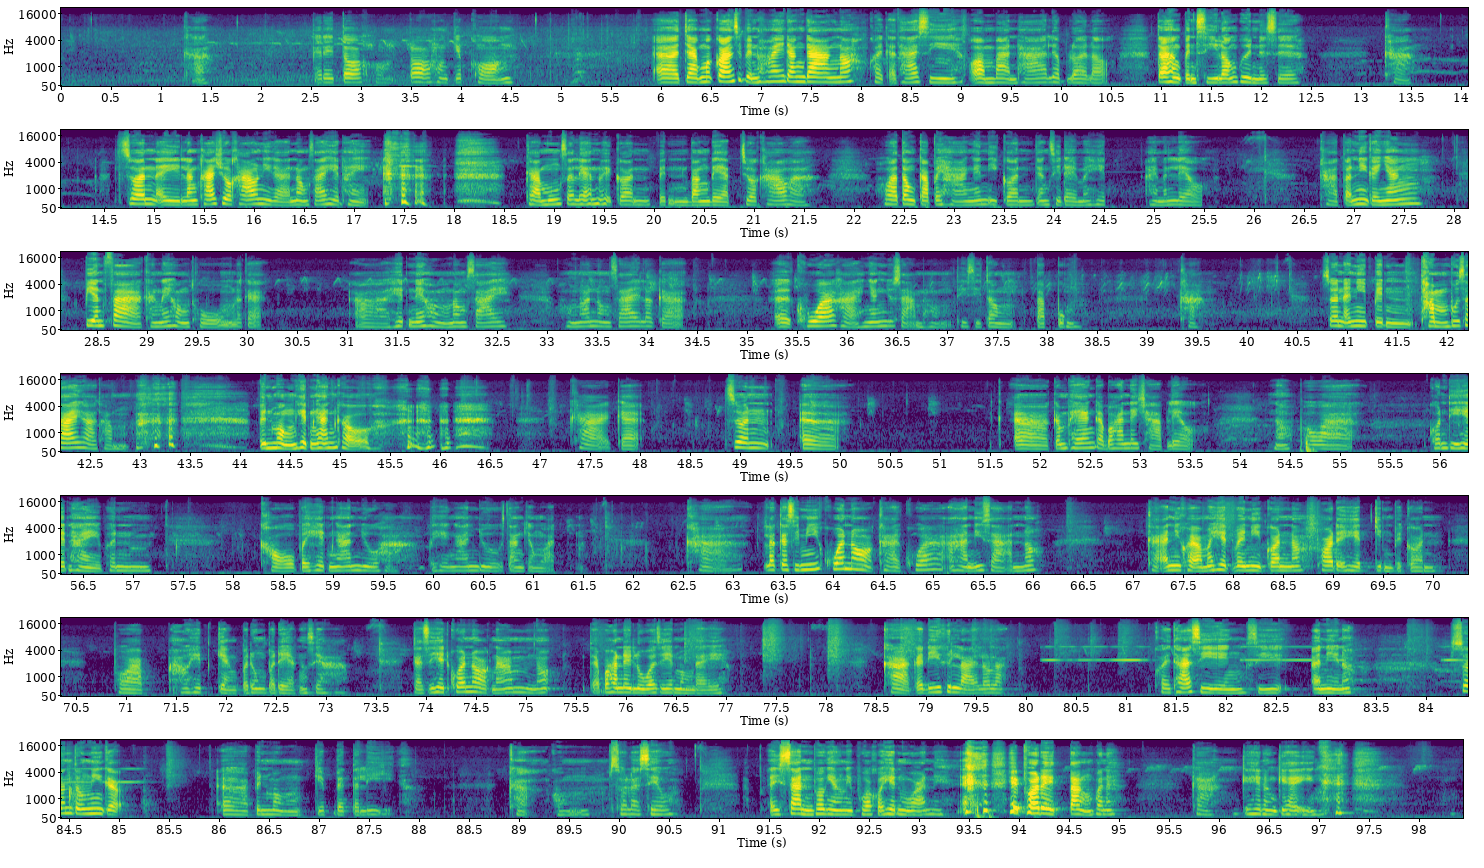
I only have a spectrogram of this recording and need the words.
ค่ะ ก็ได้ตัวของตัวของเก็บของจากเมื่อก่อนสิเป็นห้อยดัง ๆ เนาะข่อยกระทาสีออมบานท้าเรียบร้อยแล้วตอหังเป็นสีร้องพื้นเด้อๆค่ะ ส่วนไอ้ลังค้าชัวคราวนี่ก็น้องสายเฮ็ดให้ค่ะมุ้งสแลนไว้ก่อนเป็นบังแดดชัวคราวค่ะ เพราะว่าต้องกลับไปหาเงินอีกก่อนจังสิได้มาเฮ็ด ให้มันแล้ว ค่ะตอนนี้ก็ยังเปลี่ยนฝาข้างในห้องโถงแล้วก็เฮ็ดในห้องน้องซ้ายห้องนอนน้องซ้ายแล้วก็เออครัวค่ะ ยังอยู่สามห้องที่สิต้องปรับปรุงค่ะ ส่วนอันนี้เป็นทำผู้ชายค่ะทำเป็นหม่องเฮ็ดงานเขา ค่ะก็ส่วนเอ่อเอ่อกำแพงกับบ้านได้ฉาบแล้ว เนาะเพราะว่าคนที่เฮ็ดให้เพิ่นเขาไปเฮ็ดงานอยู่ค่ะ ไปเฮ็ดงานอยู่ต่างจังหวัด ค่ะ แล้วก็สิมีครัวนอกค่ะครัวอาหารอีสานเนาะค่ะ อันนี้ข่อยเอามาเฮ็ดไว้นี่ก่อนเนาะพอได้เฮ็ดกินไปก่อนเพราะว่าเฮาเฮ็ดแกงปลาดงปลาแดกจังซี่ค่ะก็สิเฮ็ดครัวนอกน้ำเนาะแต่บ่ทันได้รู้ว่าสิเฮ็ดหม่องใดค่ะก็ดีขึ้นหลายแล้วล่ะค่อยทาสีเองสีอันนี้เนาะ ส่วนตรงนี้ก็เอ่อเป็นหม่องเก็บแบตเตอรี่ค่ะของโซลาร์เซลล์ไอ้สั้นพวกอย่างนี้พวกเขาเฮ็ดเมื่อวานนี่เฮ็ดพอได้ตังค์พะนะค่ะแกเฮ็ดของแกเอง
